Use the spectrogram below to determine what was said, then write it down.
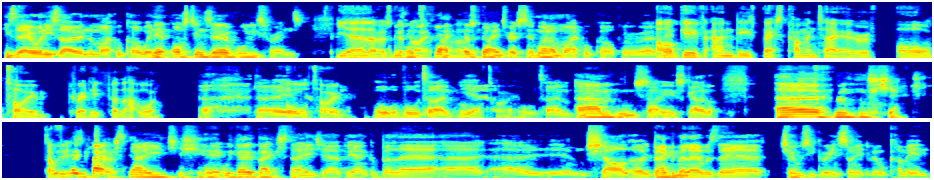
he's there on his own, and Michael Cole went, Austin's there with all his friends. Yeah, that was good. That's quite, oh. that's quite interesting. Well on Michael Cole for. Uh, I'll give Andy's best commentator of all time credit for that one. Uh, no, All time. all of all time, All yeah, time. all time. Um, starting Excalibur. Uh, yeah. It's we go backstage. Yeah, we go backstage. Uh, Bianca Belair, uh, uh, um, Charlotte. Uh, Bianca Belair was there. Chelsea Green, Sonya Deville come in.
